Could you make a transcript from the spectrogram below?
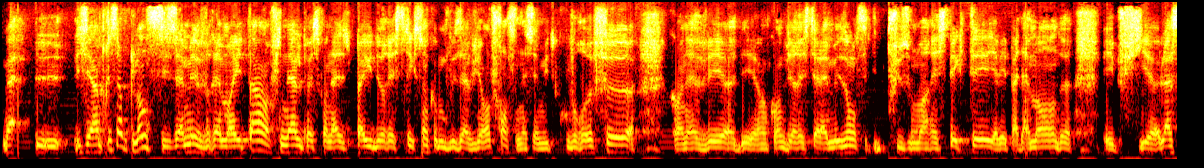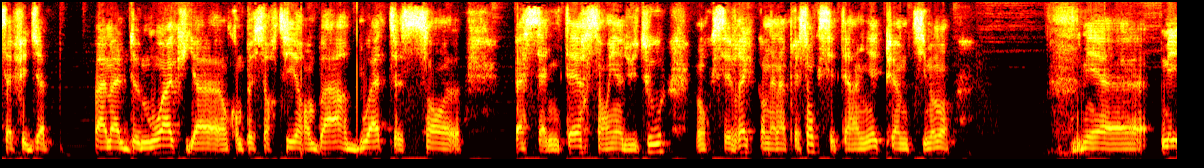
Bah, j'ai l'impression que Londres s'est jamais vraiment éteint au final parce qu'on n'a pas eu de restrictions comme vous aviez en France. On n'a jamais eu de couvre-feu. Quand on avait des, quand on devait rester à la maison, c'était plus ou moins respecté. Il n'y avait pas d'amende. Et puis là, ça fait déjà pas mal de mois qu'il y a qu'on peut sortir en bar, boîte sans euh, passe sanitaire, sans rien du tout. Donc c'est vrai qu'on a l'impression que c'est terminé depuis un petit moment. Mais euh, mais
